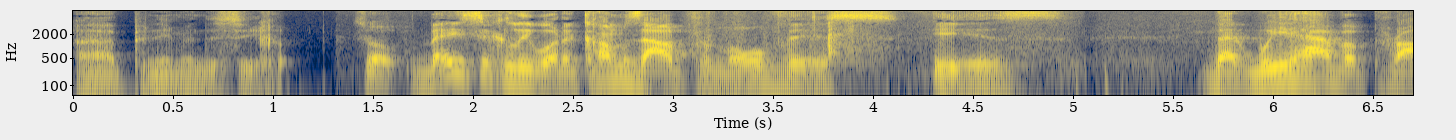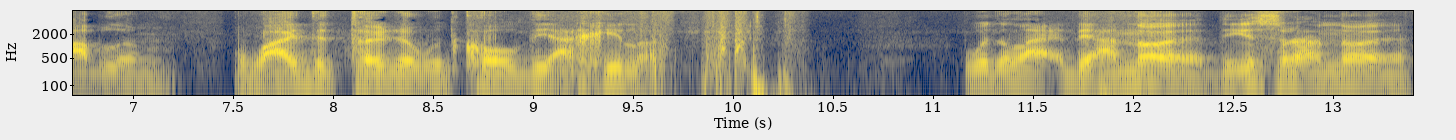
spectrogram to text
uh, Panim and the Sikha. So basically, what it comes out from all this is that we have a problem why the Torah would call the Achila, with the, the Anoah, the Isra Anoah,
